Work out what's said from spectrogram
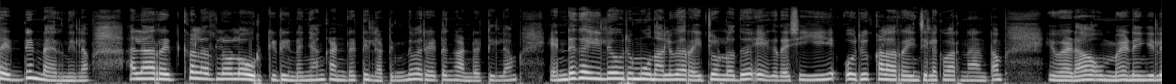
റെഡ് ഉണ്ടായിരുന്നില്ല. അല്ല റെഡ് കളറിലുള്ള ഓർക്കിഡ് ഉണ്ട്. ഞാൻ കണ്ടിട്ടില്ല കേട്ടോ ഇന്ന് വരെയായിട്ടും കണ്ടിട്ടില്ല. എന്റെ കയ്യിൽ ഒരു മൂന്നാൽ വെറൈറ്റി ഉള്ളത് ഏകദേശം ഈ ഒരു കളർ റേഞ്ചിലൊക്കെ പറഞ്ഞാൽ കേട്ടോ ഇവിടെ ഉമ്മയാണെങ്കിൽ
